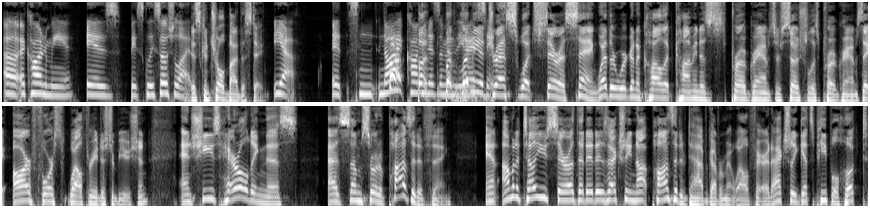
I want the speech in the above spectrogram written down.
uh, economy is basically socialized. It's controlled by the state. yeah, it's not communism but in the let United me States. address what Sarah's saying. Whether we're going to call it communist programs or socialist programs, they are forced wealth redistribution, and she's heralding this as some sort of positive thing. And I'm going to tell you, Sarah, that it is actually not positive to have government welfare. It actually gets people hooked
